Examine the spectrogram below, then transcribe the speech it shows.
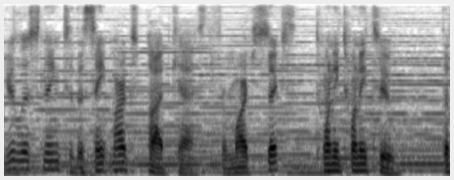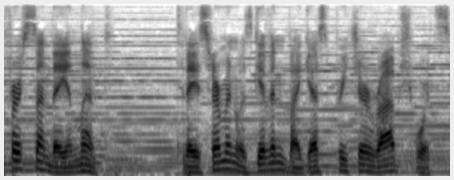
You're listening to the St. Mark's Podcast for March 6, 2022, the first Sunday in Lent. Today's sermon was given by guest preacher Rob Schwartz.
